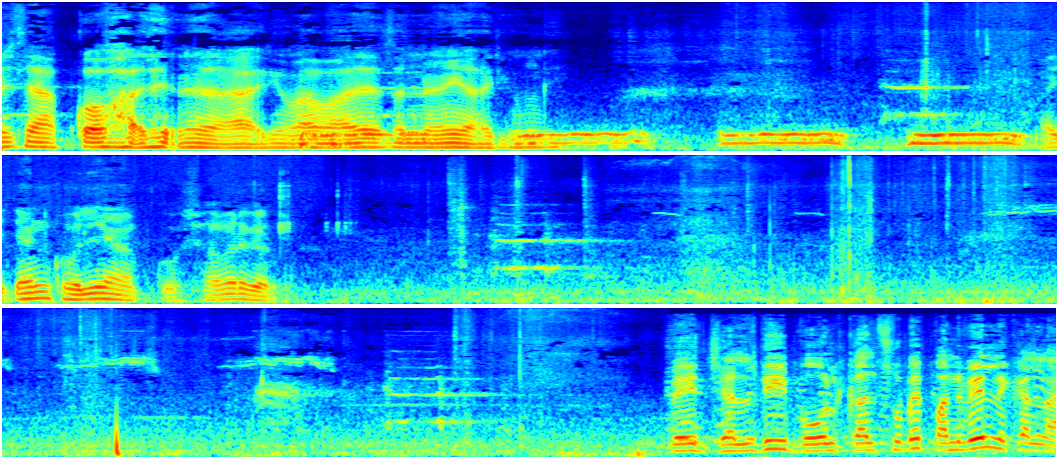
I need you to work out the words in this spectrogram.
अंदर से आपको आवाज़ें नज़र आ रही हूँ आवाज़ें तो नहीं आ रही होंगी। भाईजान खोल लें आपको सबर करो बे जल्दी बोल कल सुबह पनवेल निकलना।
